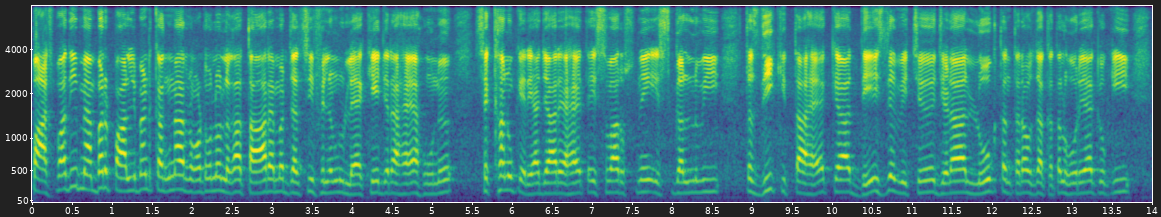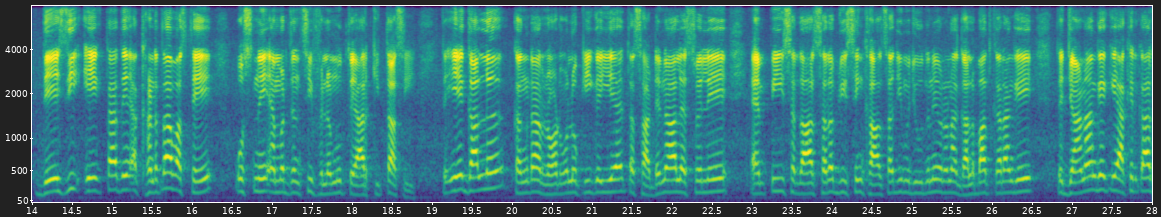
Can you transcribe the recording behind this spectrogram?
ਭਾਜਪਾ ਦੀ ਮੈਂਬਰ ਪਾਰਲੀਮੈਂਟ ਕੰਗਨਾ ਰਣੌਤ ਵੱਲੋਂ ਲਗਾਤਾਰ ਐਮਰਜੈਂਸੀ ਫਿਲਮ ਨੂੰ ਲੈ ਕੇ ਜਿਹੜਾ ਹੈ ਹੁਣ ਸਿੱਖਾਂ ਨੂੰ ਘੇਰਿਆ ਜਾ ਰਿਹਾ ਹੈ ਤੇ ਇਸ ਵਾਰ ਉਸਨੇ ਇਸ ਗੱਲ ਨੂੰ ਵੀ ਤਸਦੀਕ ਕੀਤਾ ਹੈ ਕਿ ਦੇਸ਼ ਦੇ ਵਿੱਚ ਜਿਹੜਾ ਲੋਕਤੰਤਰ ਹੈ ਉਸ ਦਾ ਕਤਲ ਹੋ ਰਿਹਾ ਕਿਉਂਕਿ ਦੇਸ਼ ਦੀ ਏਕਤਾ ਤੇ ਅਖੰਡਤਾ ਵਾਸਤੇ ਉਸਨੇ ਐਮਰਜੈਂਸੀ ਫਿਲਮ ਨੂੰ ਤਿਆਰ ਕੀਤਾ ਸੀ। ਤੇ ਇਹ ਗੱਲ ਕੰਗਣਾ ਰਣੌਤ ਵੱਲੋਂ ਕੀ ਗਈ ਹੈ? ਤਾਂ ਸਾਡੇ ਨਾਲ ਇਸ ਵੇਲੇ ਐਮਪੀ ਸਰਦਾਰ ਸਰਬਜੀਤ ਸਿੰਘ ਖਾਲਸਾ ਜੀ ਮੌਜੂਦ ਨੇ, ਉਹਨਾਂ ਨਾਲ ਗੱਲਬਾਤ ਕਰਾਂਗੇ ਤੇ ਜਾਣਾਂਗੇ ਕਿ ਆਖਿਰਕਾਰ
